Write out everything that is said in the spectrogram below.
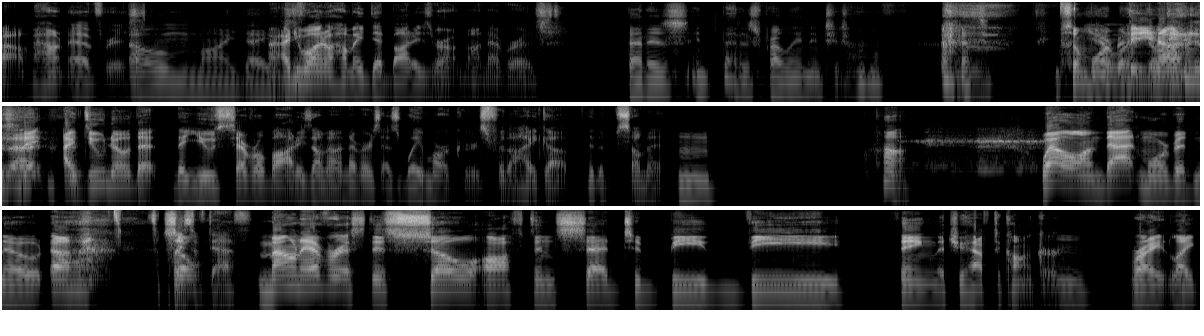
Wow. Mount Everest. Oh my days! I do want to know how many dead bodies are on Mount Everest. That is that is probably an interesting. That's so You don't morbid. Did you know? into they- that? I do know that they use several bodies on Mount Everest as way markers for the hike up to the summit. Hmm. Huh. Well, on that morbid note, uh, It's a place So- of death. Mount Everest is so often said to be the thing that you have to conquer, Mm. right? Like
